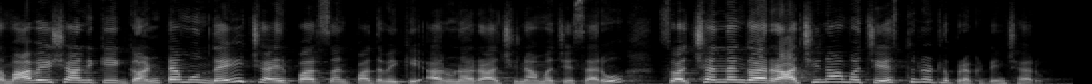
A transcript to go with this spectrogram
సమావేశానికి గంట ముందే చైర్పర్సన్ పదవికి అరుణ రాజీనామా చేశారు. స్వచ్ఛందంగా రాజీనామా చేస్తున్నట్లు ప్రకటించారు.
